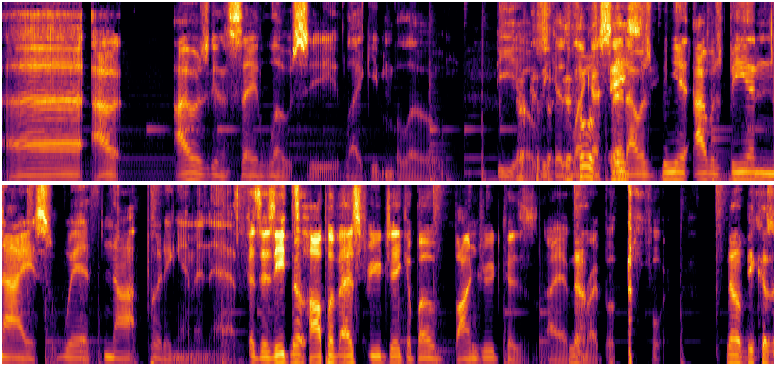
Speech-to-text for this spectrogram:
Uh, I I was gonna say low C, like even below Do Yeah, 'cause because, like I was said, I was being I was being nice with not putting him in F. because is he No. top of S for you, Jake, above Bondrewd? Because I have No. the right book for. No, because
